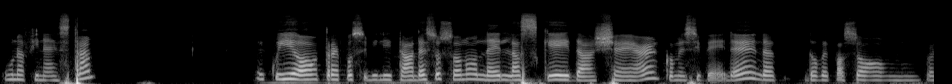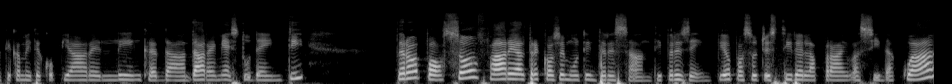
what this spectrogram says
una finestra. E qui ho tre possibilità. Adesso sono nella scheda share come si vede da dove posso mm, praticamente copiare il link da dare ai miei studenti. Però posso fare altre cose molto interessanti. Per esempio posso gestire la privacy da qua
